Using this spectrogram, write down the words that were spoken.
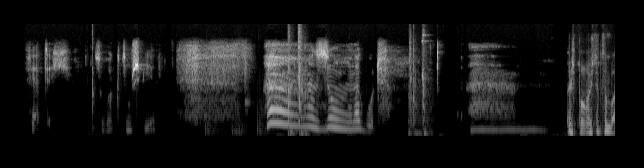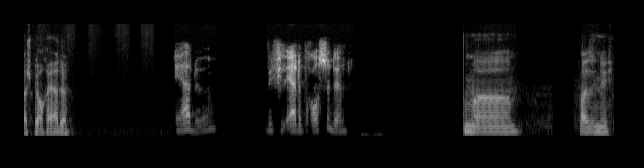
Fertig. Zurück zum Spiel. Ah, So, na gut. Ähm, Ich bräuchte zum Beispiel auch Erde. Erde? Wie viel Erde brauchst du denn? Ähm, weiß ich nicht.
